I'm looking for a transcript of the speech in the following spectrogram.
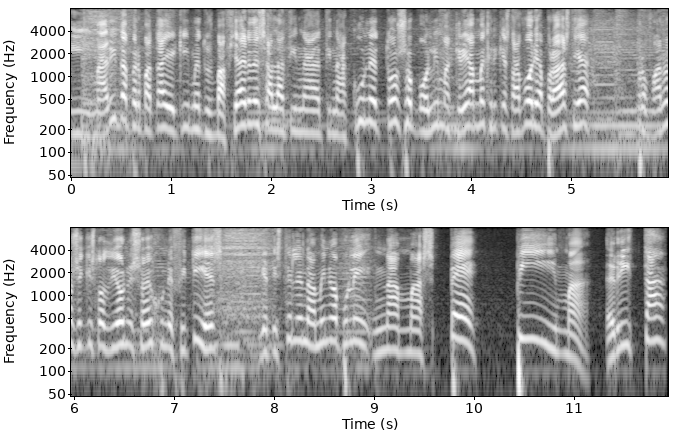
η Μαρίτα περπατάει εκεί με τους μπαφιάριδες, αλλά την, α- την ακούνε τόσο πολύ μακριά μέχρι και στα βόρεια προάστια. Προφανώς εκεί στο Διόνυσο έχουν φοιτίες, γιατί στείλει ένα μήνυμα που λέει Να μας πέ ποίημα Ρίτα.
